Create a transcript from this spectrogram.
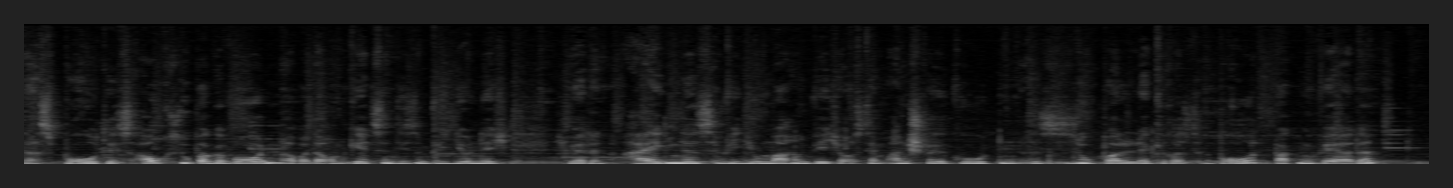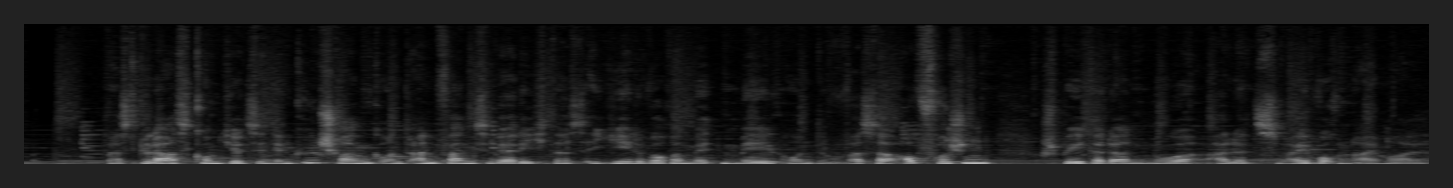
Das Brot ist auch super geworden, aber darum geht es in diesem Video nicht. Ich werde ein eigenes Video machen, wie ich aus dem Anstellgut ein super leckeres Brot backen werde. Das Glas kommt jetzt in den Kühlschrank und anfangs werde ich das jede Woche mit Mehl und Wasser auffrischen, später dann nur alle zwei Wochen einmal.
